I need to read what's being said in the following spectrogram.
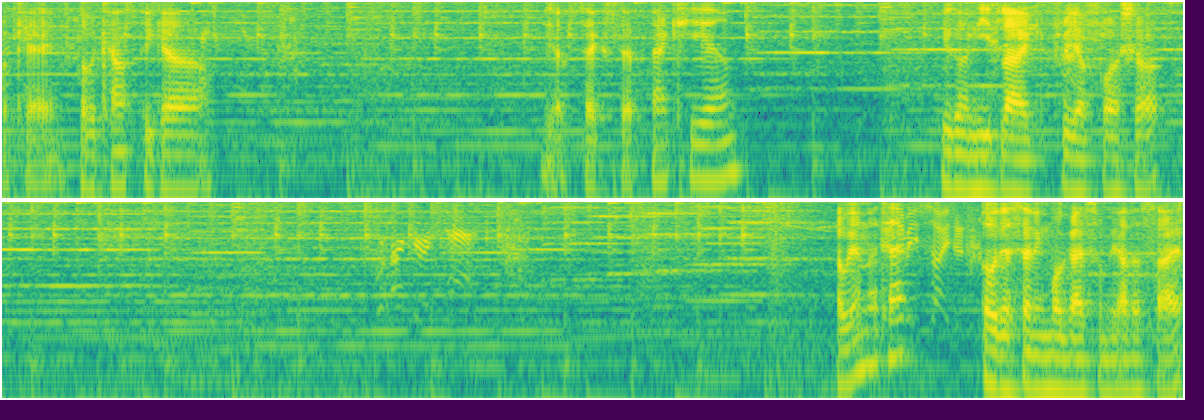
Okay. Okay, for the Castigar, a step back here. You're gonna need like three or four shots. Are we on attack? Oh, they're sending more guys from the other side.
